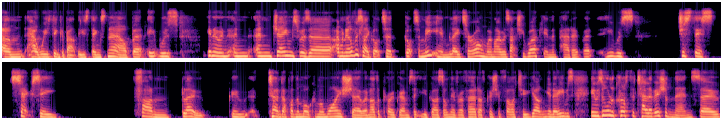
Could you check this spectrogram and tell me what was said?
um, how we think about these things now. But it was you know, and and and James was a. I mean, obviously, I got to got to meet him later on when I was actually working in the paddock. But he was just this sexy, fun bloke who turned up on the Morecambe and Wise show and other programs that you guys will never have heard of because you're far too young. You know, he was he was all across the television then. So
